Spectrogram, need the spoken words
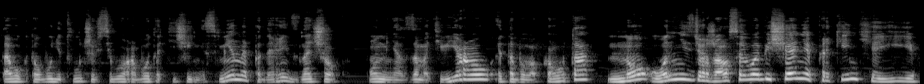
того, кто будет лучше всего работать в течение смены, подарить значок. Он меня замотивировал, это было круто, но он не сдержал своего обещания, прикиньте, и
